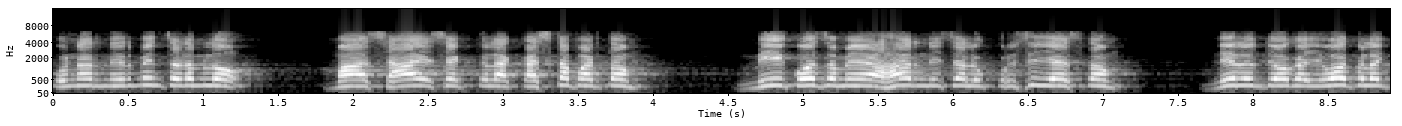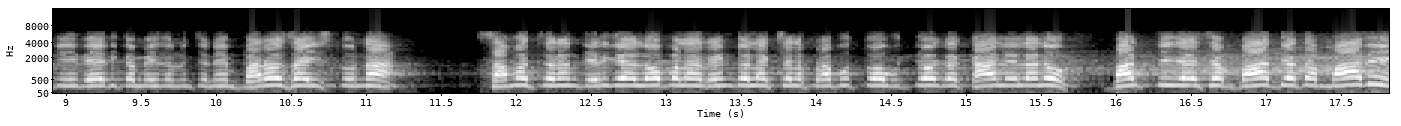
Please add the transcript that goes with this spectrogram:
పునర్నిర్మించడంలో మా శాయశక్తుల కష్టపడతాం. మీకోసమే అహర్నిశలు కృషి చేస్తాం. నిరుద్యోగ యువకులకి వేదిక మీద నుంచి నేను భరోసా ఇస్తున్నా. సంవత్సరం తిరిగే లోపల రెండు లక్షల ప్రభుత్వ ఉద్యోగ ఖాళీలను భర్తీ చేసే బాధ్యత మాది.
